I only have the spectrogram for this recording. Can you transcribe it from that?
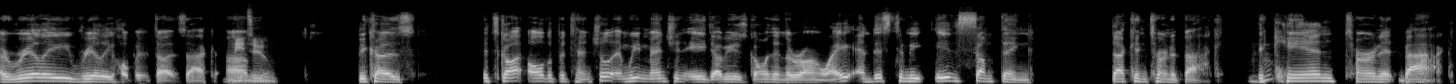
I really, really hope it does, Zach. Me too. Because it's got all the potential, and we mentioned AEW is going in the wrong way, and this to me is something that can turn it back. Mhm. It can turn it back,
